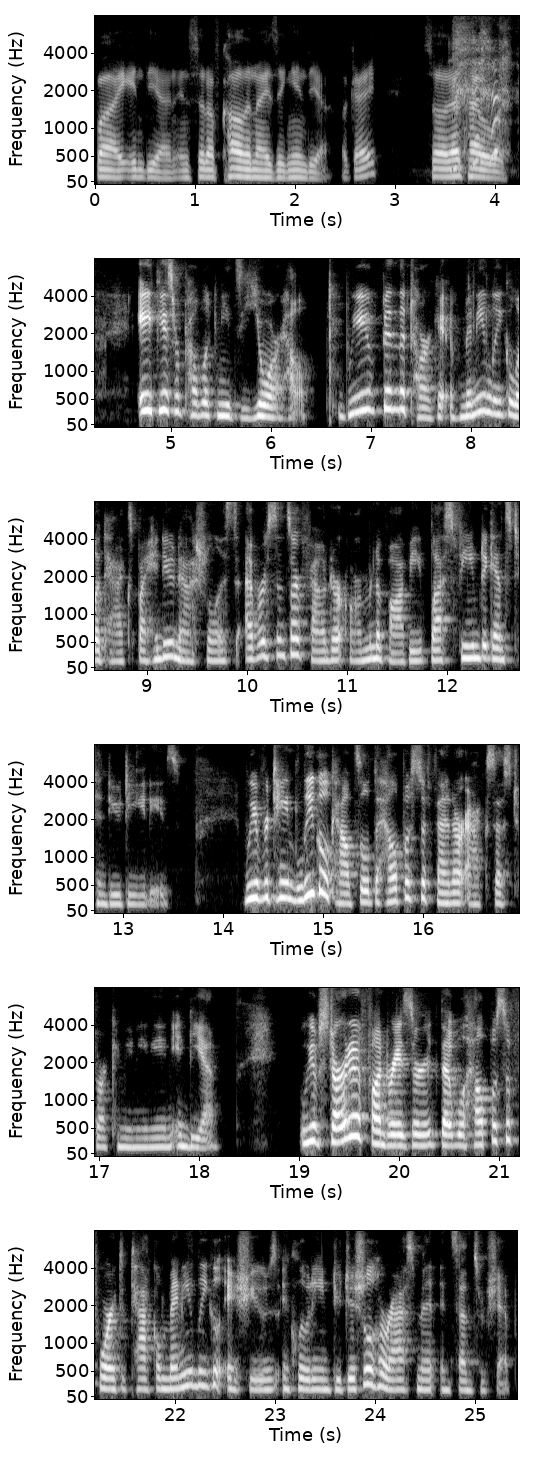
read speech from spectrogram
by Indian instead of colonizing India. Okay, so that's how it works. Atheist Republic needs your help. We've been the target of many legal attacks by Hindu nationalists ever since our founder Armin Navabi blasphemed against Hindu deities. We have retained legal counsel to help us defend our access to our community in India. We have started a fundraiser that will help us afford to tackle many legal issues, including judicial harassment and censorship.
